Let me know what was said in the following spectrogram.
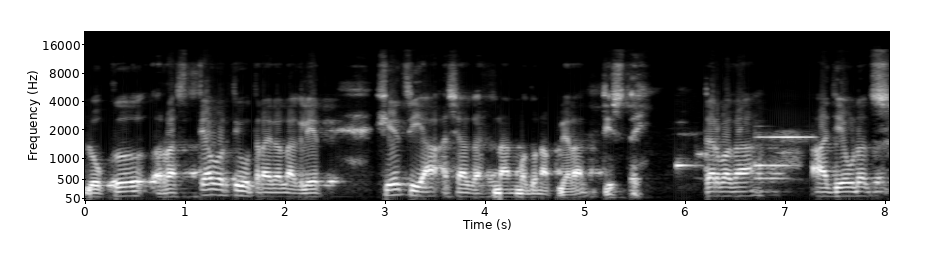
लोक रस्त्यावरती उतरायला लागलेत. हेच या अशा घटनांमधून आपल्याला दिसतंय. तर बघा आज एवढंच.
